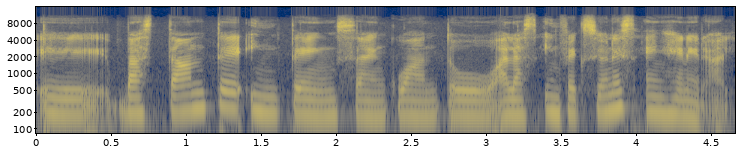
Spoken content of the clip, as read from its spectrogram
eh, bastante intensa en cuanto a las infecciones en general.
